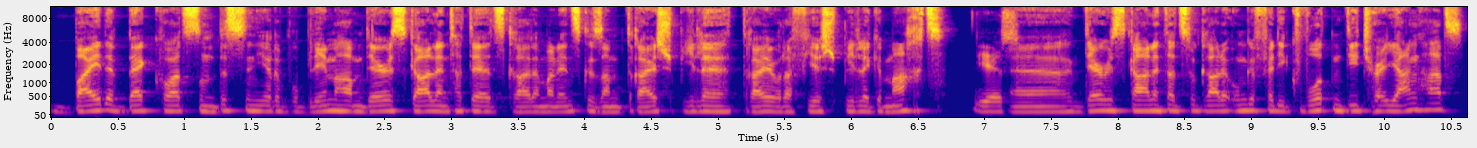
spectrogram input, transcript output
beide Backcourts so ein bisschen ihre Probleme haben. Darius Garland hat ja jetzt gerade mal insgesamt drei Spiele, drei oder vier Spiele gemacht. Yes. Äh, Darius Garland hat so gerade ungefähr die Quoten, die Trey Young hat.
